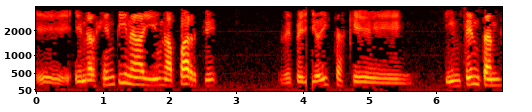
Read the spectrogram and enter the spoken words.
eh, en Argentina hay una parte de periodistas que intentan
